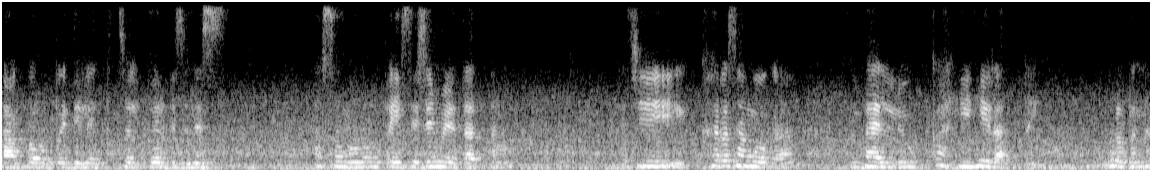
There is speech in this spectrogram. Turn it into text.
लाखभर रुपये दिले चल कर बिझनेस असं म्हणून पैसे जे मिळतात ना त्याची खरं सांगू का? व्हॅल्यू काहीही राहत नाही. बरोबर ना?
